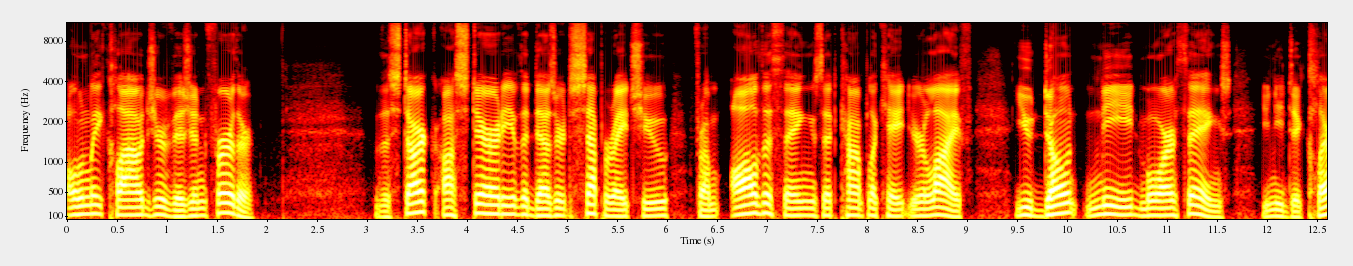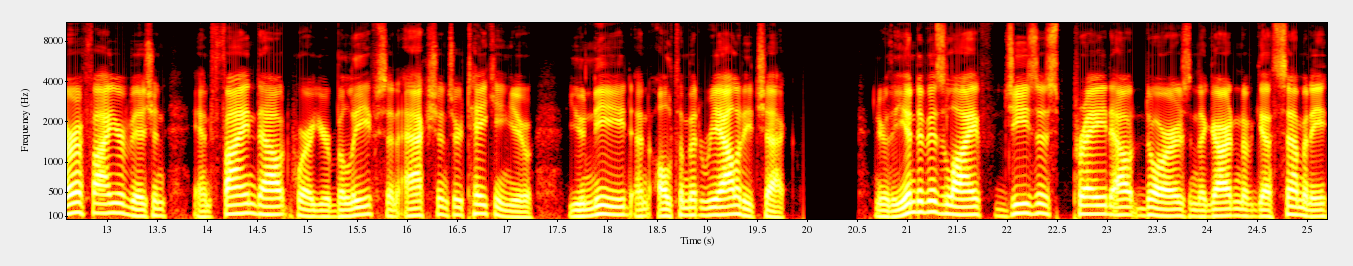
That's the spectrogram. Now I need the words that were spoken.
only clouds your vision further. The stark austerity of the desert separates you from all the things that complicate your life. You don't need more things. You need to clarify your vision and find out where your beliefs and actions are taking you. You need an ultimate reality check. Near the end of his life, Jesus prayed outdoors in the Garden of Gethsemane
